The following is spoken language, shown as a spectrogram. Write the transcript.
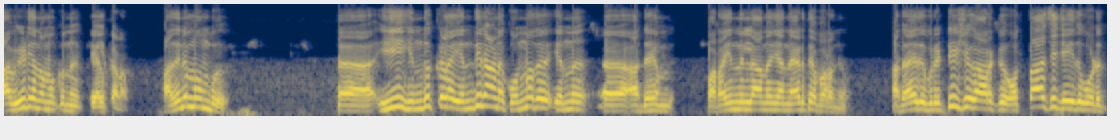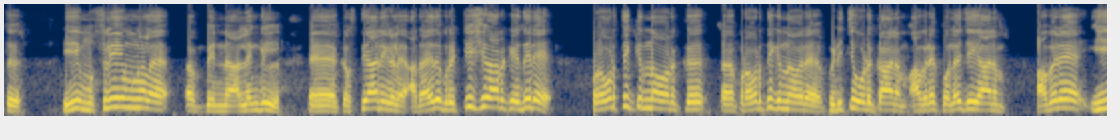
ആ വീഡിയോ നമുക്കൊന്ന് കേൾക്കണം. അതിനു മുമ്പ് ഈ ഹിന്ദുക്കളെ എന്തിനാണ് കൊന്നത് എന്ന് അദ്ദേഹം പറയുന്നില്ല എന്ന് ഞാൻ നേരത്തെ പറഞ്ഞു. അതായത് ബ്രിട്ടീഷുകാർക്ക് ഒത്താശ ചെയ്തു കൊടുത്ത് ഈ മുസ്ലിങ്ങളെ പിന്നെ അല്ലെങ്കിൽ ക്രിസ്ത്യാനികളെ അതായത് ബ്രിട്ടീഷുകാർക്കെതിരെ പ്രവർത്തിക്കുന്നവർക്ക് പ്രവർത്തിക്കുന്നവരെ പിടിച്ചു കൊടുക്കാനും അവരെ കൊല ചെയ്യാനും അവരെ ഈ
